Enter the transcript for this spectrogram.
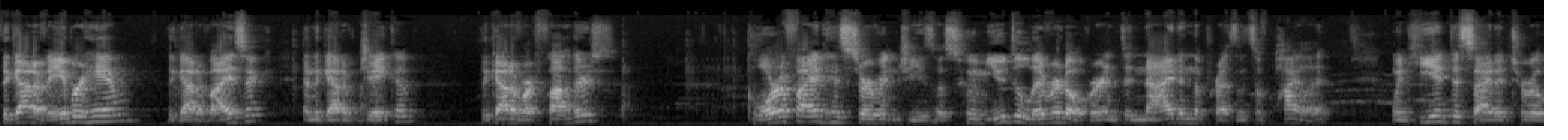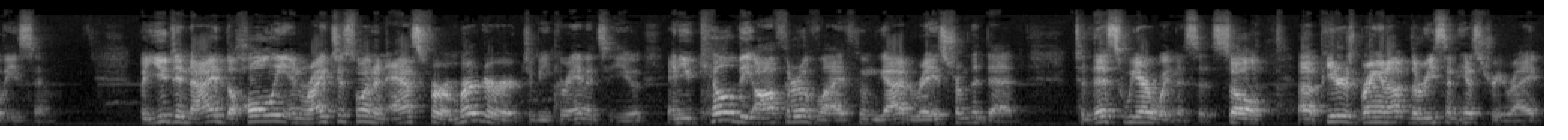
The God of Abraham, the God of Isaac, and the God of Jacob, the God of our fathers, glorified his servant Jesus, whom you delivered over and denied in the presence of Pilate when he had decided to release him. But you denied the holy and righteous one and asked for a murderer to be granted to you, and you killed the author of life, whom God raised from the dead to this we are witnesses. So uh, Peter's bringing up the recent history, right?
